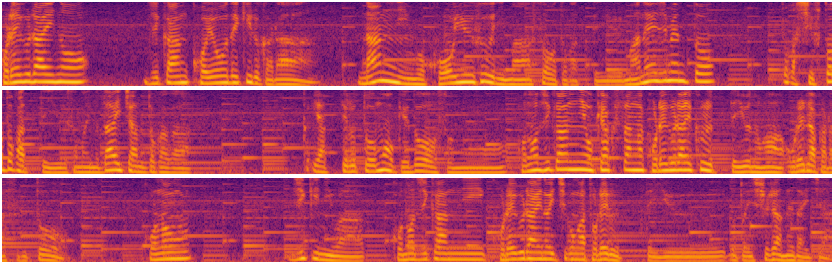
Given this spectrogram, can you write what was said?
これぐらいの時間雇用できるから何人をこういう風に回そうとかっていうマネージメントとかシフトとかっていうその今大ちゃんとかがやってると思うけどそのこの時間にお客さんがこれぐらい来るっていうのが俺らからするとこの時期にはこの時間にこれぐらいのイチゴが取れるっていうのと一緒じゃんね大ちゃん。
